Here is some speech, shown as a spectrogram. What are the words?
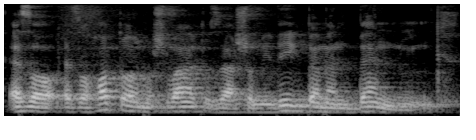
Ez a, ez a hatalmas változás, ami végbe ment bennünk,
